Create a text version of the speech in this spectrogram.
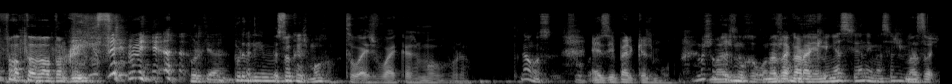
falta de autoconhecimento. Porquê? Perdi-me. Eu sou casmurro? Tu és buecas morro, bro. Não, eu sou. desculpa. És hiper casmurro. Mas sou mas- casmurro mas agora aqui- a minha cena imensas vezes. Mas,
